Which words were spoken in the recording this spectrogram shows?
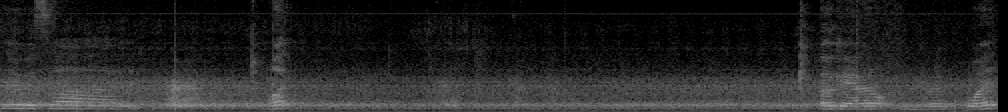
Suicide. What? Okay, I don't. What?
